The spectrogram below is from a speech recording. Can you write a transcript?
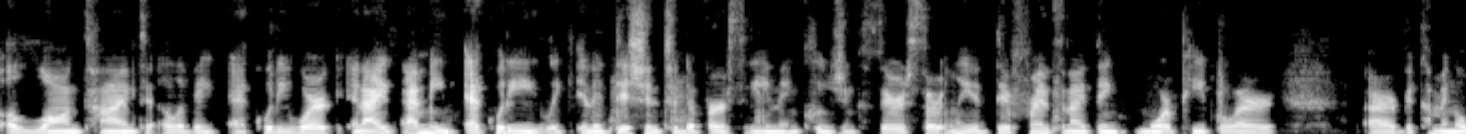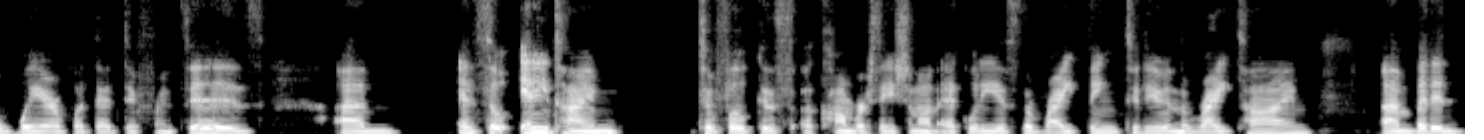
a long time to elevate equity work and i i mean equity like in addition to diversity and inclusion because there is certainly a difference and i think more people are are becoming aware of what that difference is um and so anytime to focus a conversation on equity is the right thing to do in the right time um, but in,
